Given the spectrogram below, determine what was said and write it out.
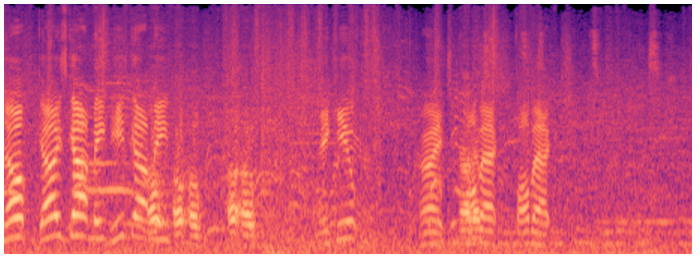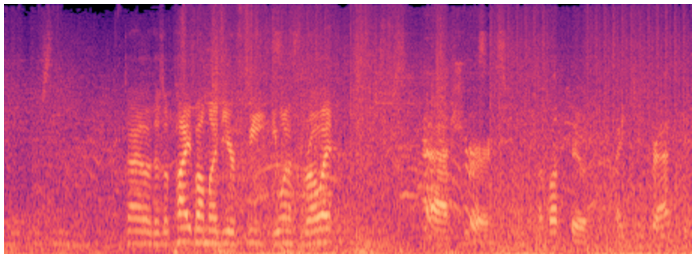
Nope, guys got me. He's got me. Oh, oh, uh oh. Thank you. All right, Got fall back, fall back. transmitted to security personnel. Tyler, there's a pipe bomb under your feet. You want to throw it? Yeah, sure. I'd love to. Thank you for asking.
